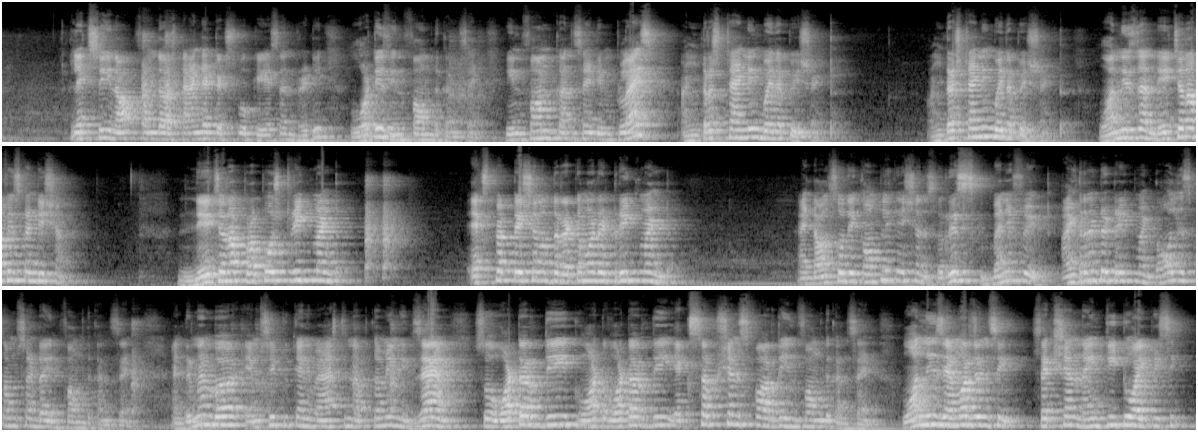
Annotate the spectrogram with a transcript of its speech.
Let's see now from the standard textbook KSN Reddy, what is informed consent? Informed consent implies understanding by the patient. Understanding by the patient. One is the nature of his condition, nature of proposed treatment, expectation of the recommended treatment and also the complications, risk, benefit, alternative treatment, all this comes under informed consent. And remember, MCQ can be asked in upcoming exam. So, what are the what what are the exceptions for the informed consent? One is emergency, section 92 IPC.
